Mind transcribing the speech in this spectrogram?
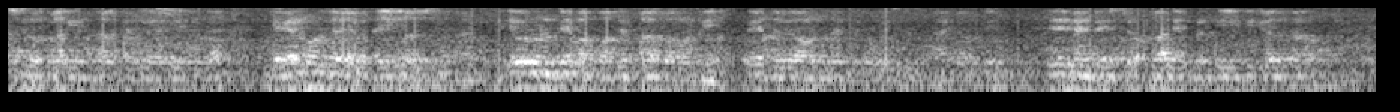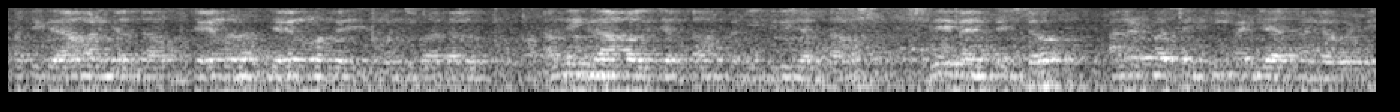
రాష్ట్రంలో కులాలు మతాలు జగన్మోహన్ గారు దైవం ఎవరు ఉంటే మా పరిపాలన బాగుంది పేదలుగా ఉంటుంది విశ్వసిస్తున్నారు కాబట్టి. ఇదే మేనిఫెస్టో నేను ప్రతి ఇంటికి వెళ్తాం ప్రతి గ్రామానికి వెళ్తాం. జగన్ జగన్మోహన్ గారు చేసిన మంచి పథకాలు అన్ని గ్రామాలకు చెప్తాం ప్రతి ఇంటికి చెప్తాం. ఇదే మేనిఫెస్టో హండ్రెడ్ పర్సెంట్ ఇంప్లిమెంట్ చేస్తాం కాబట్టి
